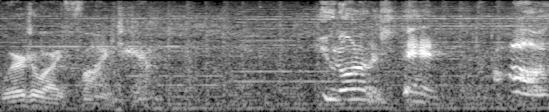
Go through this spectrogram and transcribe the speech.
Where do I find him? You don't understand. Oh!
